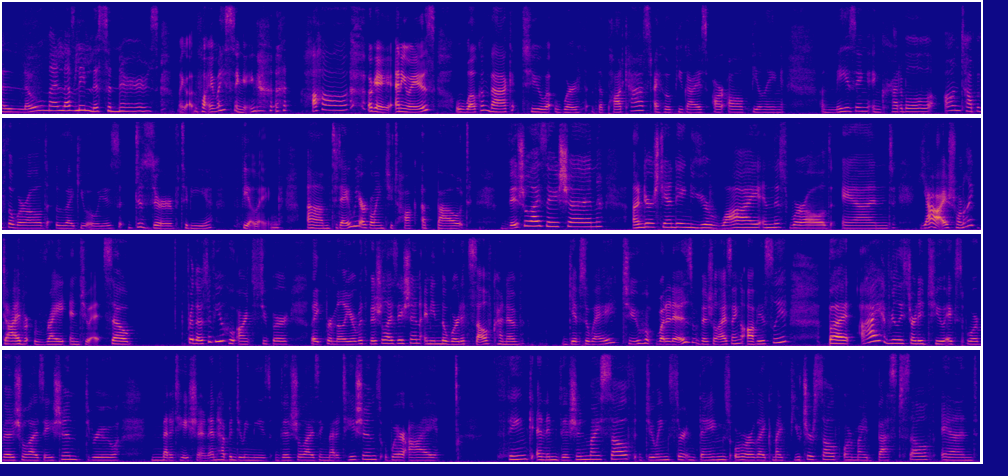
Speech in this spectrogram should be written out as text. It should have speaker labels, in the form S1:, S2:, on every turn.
S1: Hello, my lovely listeners. Oh my god, why am I singing? Haha. okay, anyways, welcome back to Worth the podcast. I hope you guys are all feeling amazing, incredible, on top of the world, like you always deserve to be feeling. Um, today, we are going to talk about visualization, understanding your why in this world, and yeah, I just want to like dive right into it. So, for those of you who aren't super like familiar with visualization, I mean, the word itself kind of gives away to what it is visualizing, obviously. But I have really started to explore visualization through meditation and have been doing these visualizing meditations where I think and envision myself doing certain things or like my future self or my best self and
